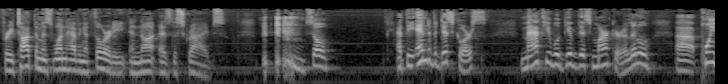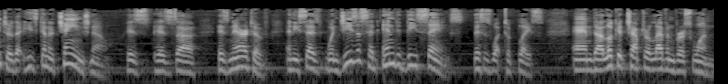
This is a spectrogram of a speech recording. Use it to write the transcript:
for he taught them as one having authority and not as the scribes. so, at the end of a discourse, Matthew will give this marker, a little uh, pointer that he's going to change now his his uh, his narrative, and he says, when Jesus had ended these sayings, this is what took place. And uh, look at chapter 11, verse 1.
